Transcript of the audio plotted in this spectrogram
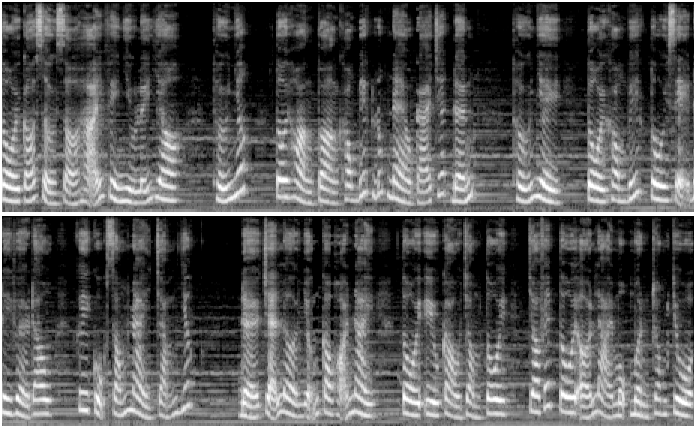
tôi có sự sợ hãi vì nhiều lý do. Thứ nhất, tôi hoàn toàn không biết lúc nào cái chết đến. Thứ nhì, tôi không biết tôi sẽ đi về đâu khi cuộc sống này chấm dứt. Để trả lời những câu hỏi này, tôi yêu cầu chồng tôi cho phép tôi ở lại một mình trong chùa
